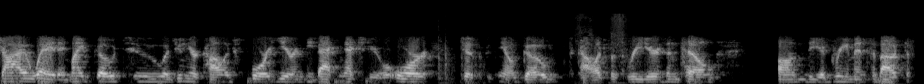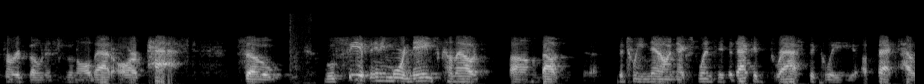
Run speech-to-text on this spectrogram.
shy away. They might go to a junior college for a year and be back next year, or just you know go to college for three years until um, the agreements about deferred bonuses and all that are passed. So we'll see if any more names come out um, about between now and next Wednesday, but that could drastically affect how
